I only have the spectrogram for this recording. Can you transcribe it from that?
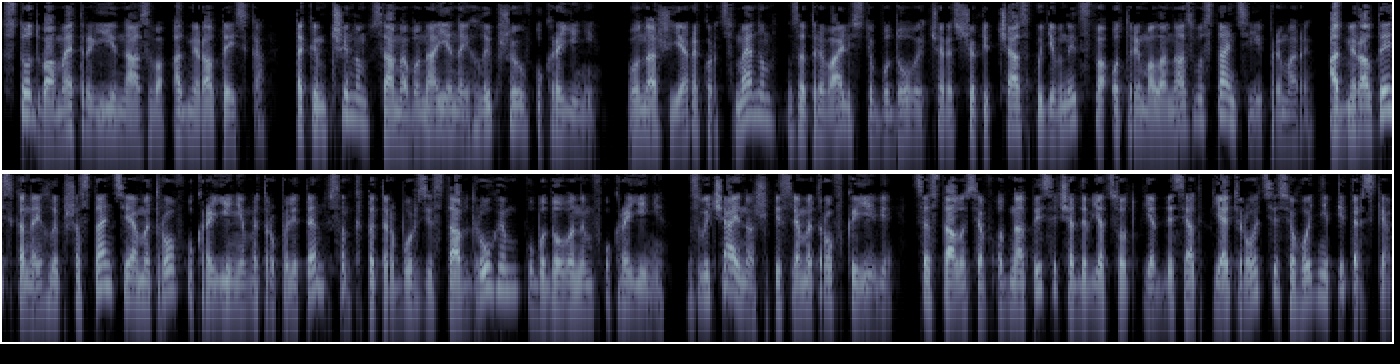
102 метри її назва Адміралтейська. Таким чином, саме вона є найглибшою в Україні. Вона ж є рекордсменом за тривалістю будови, через що під час будівництва отримала назву станції Примари. Адміралтейська найглибша станція метро в Україні метрополітен в Санкт-Петербурзі став другим побудованим в Україні. Звичайно ж, після метро в Києві це сталося в 1955 році. Сьогодні Пітерське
